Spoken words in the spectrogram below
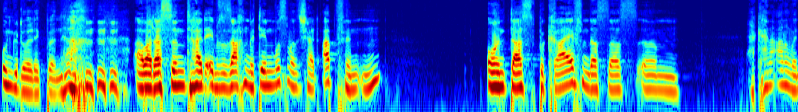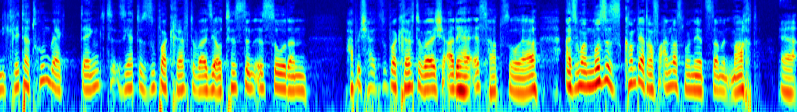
ungeduldig bin, ja. Aber das sind halt eben so Sachen, mit denen muss man sich halt abfinden und das begreifen, dass das, ähm, ja, keine Ahnung, wenn die Greta Thunberg denkt, sie hätte Superkräfte, weil sie Autistin ist, so, dann habe ich halt Superkräfte, weil ich ADHS habe, so, ja. Also man muss es, kommt ja drauf an, was man jetzt damit macht. Ja.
